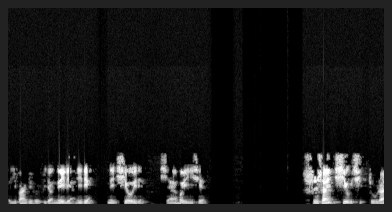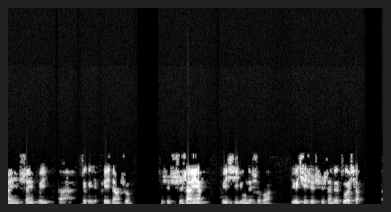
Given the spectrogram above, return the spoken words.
一般就是比较内敛一点、内秀一点、贤惠一些。食神秀气，主人身肥啊，这个也可以这样说，就是食神呀为喜用的时候啊，尤其是食神在坐下，呃，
